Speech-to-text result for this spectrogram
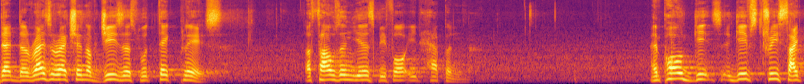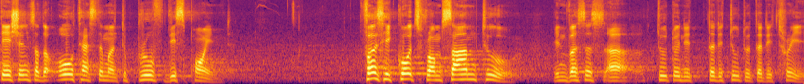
that the resurrection of Jesus would take place a thousand years before it happened. And Paul gives, gives three citations of the Old Testament to prove this point. First, he quotes from Psalm 2 in verses uh, 32 to 33.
